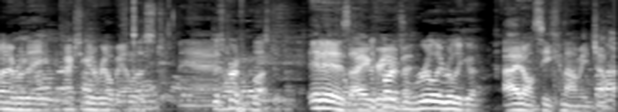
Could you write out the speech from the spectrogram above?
whenever they actually get a real ban list. Yeah. This card's busted. It is. I agree. This card's but really, really good. I don't see Konami jumping.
